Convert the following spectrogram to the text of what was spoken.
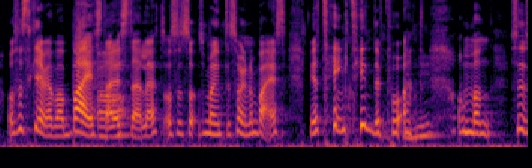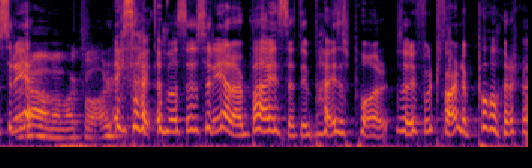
och så skrev jag bara bajs där Ja. istället och så, så, så man inte såg någon bajs. Men jag tänkte inte på att om man censurerar Röven var kvar. Exakt, om man censurerar bajset i bajsporr så är det fortfarande porr.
